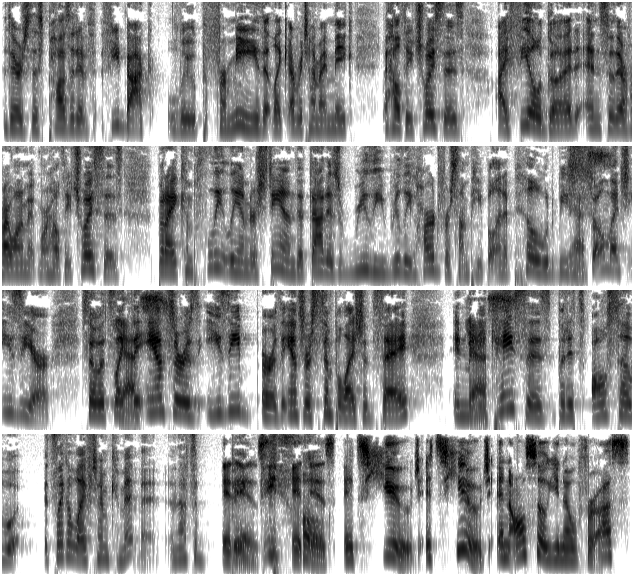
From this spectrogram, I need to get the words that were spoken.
there's this positive feedback loop for me that like every time I make healthy choices, I feel good. And so therefore I want to make more healthy choices. But I completely understand that that is really, really hard for some people and a pill would be Yes. so much easier. So it's like Yes. the answer is easy or the answer is simple, I should say in many Yes. cases, but it's also it's like a lifetime commitment. And that's a it big is. deal. It is. It's huge. It's huge. And also, you know, for us,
